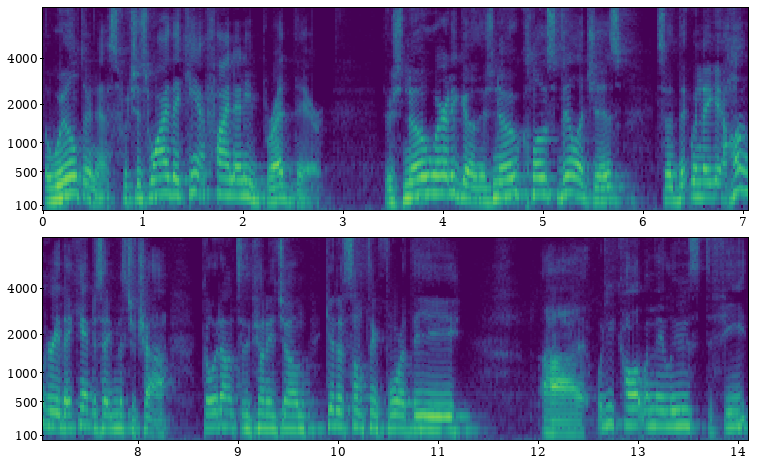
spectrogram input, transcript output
a wilderness, which is why they can't find any bread there. There's nowhere to go, there's no close villages. So that when they get hungry, they can't just say, Mr. Cha, go down to the Pyeongchang, get us something for the, uh, what do you call it when they lose? Defeat?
